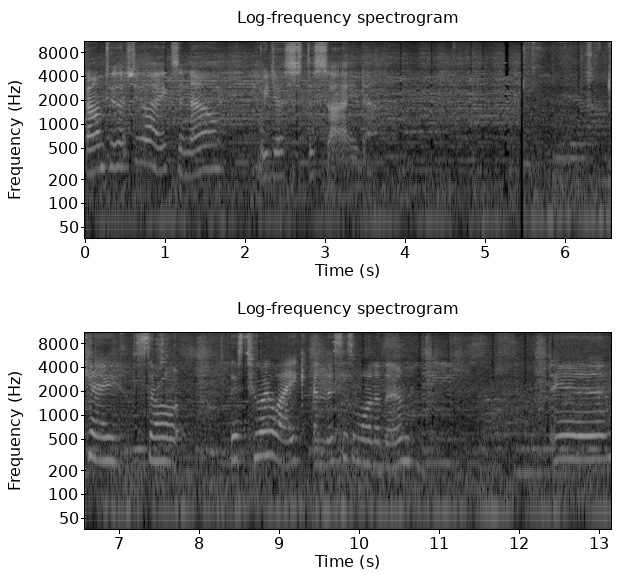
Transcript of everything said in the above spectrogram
Found two that she likes, and now we just decide. Okay, so there's two I like, and this is one of them. And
